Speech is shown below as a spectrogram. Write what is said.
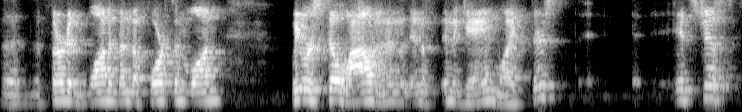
the, the third and one and then the fourth and one, we were still loud and in the in the in the game. Like there's it's just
